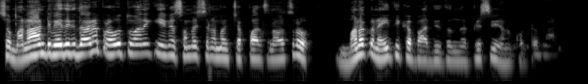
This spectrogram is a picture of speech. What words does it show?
సో మనలాంటి వేదిక ద్వారా ప్రభుత్వానికి ఈ యొక్క సమస్యను మనం చెప్పాల్సిన అవసరం మనకు నైతిక బాధ్యత ఉందని చెప్పేసి నేను అనుకుంటున్నాను.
